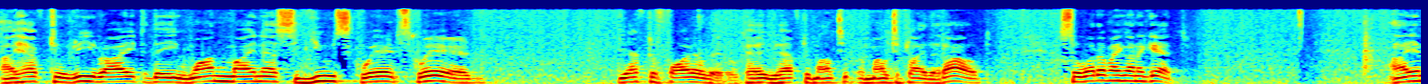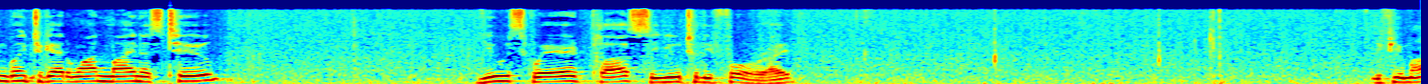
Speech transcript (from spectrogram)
I have to rewrite the 1 minus u squared squared. You have to FOIL it, okay? You have to multi- multiply that out. So what am I going to get? I am going to get 1 minus 2 u squared plus u to the 4, right? If you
